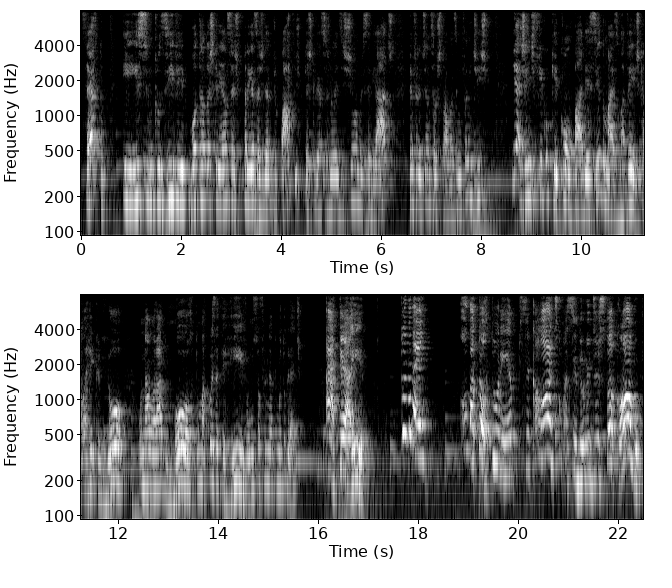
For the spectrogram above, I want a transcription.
certo? E isso, inclusive, botando as crianças presas dentro de quartos, porque as crianças não existiam nos seriados, refletindo seus traumas infantis. E a gente fica o quê? Compadecido mais uma vez, que ela recriou o namorado morto, uma coisa terrível, um sofrimento muito grande. Até aí, tudo bem. Uma torturinha psicológica, uma síndrome de Estocolmo,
